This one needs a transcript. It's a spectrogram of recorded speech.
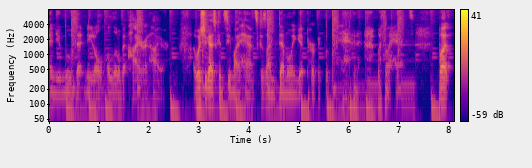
and you move that needle a little bit higher and higher i wish you guys can see my hands because i'm demoing it perfect with my, with my hands but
